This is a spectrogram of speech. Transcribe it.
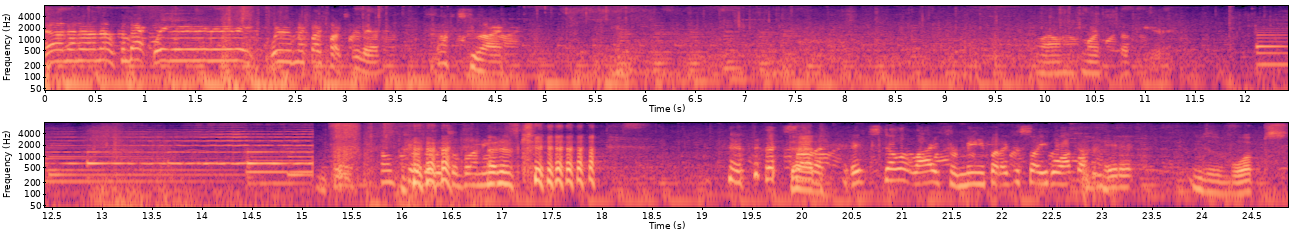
No, no, no, no, come back. Wait, wait, wait, wait, wait, wait. Where are my flash pods? They're there. Oh, it's too high. Wow, more stuff here. Don't kill the little bunny. I just can't. saw Dead. It's still alive for me, but I just saw you walk up and hit it. just whoops.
